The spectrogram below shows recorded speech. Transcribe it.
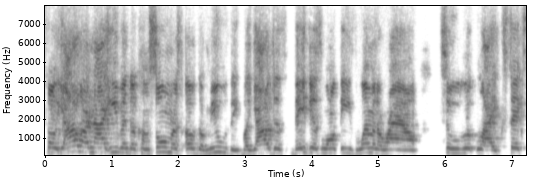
So y'all are not even the consumers of the music, but y'all just they just want these women around to look like sex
